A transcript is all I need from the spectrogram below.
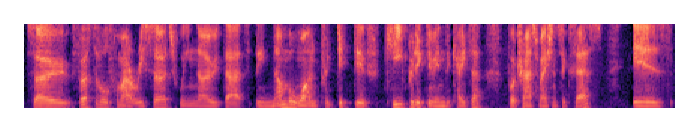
So first of all, from our research, we know that the number one predictive key predictive indicator for transformation success is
